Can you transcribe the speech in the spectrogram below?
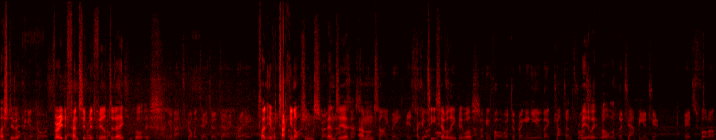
Let's do it. Very defensive midfield today, but plenty of attacking options. Benzia and Agatisi, I believe it was. Bielik, well done. It's Fulham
